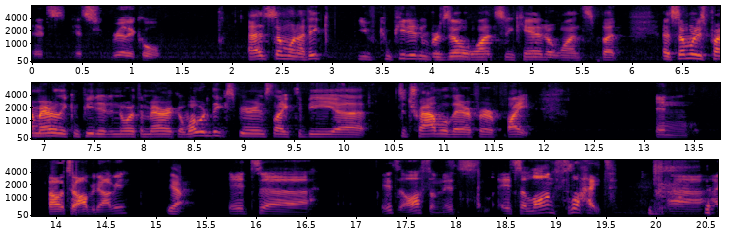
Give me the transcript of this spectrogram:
It's it's really cool. As someone, I think you've competed in Brazil once, in Canada once, but as someone who's primarily competed in North America, what would the experience like to be uh, to travel there for a fight? In oh, to Abu Dhabi. Yeah, it's uh, it's awesome. It's it's a long flight. Uh, I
